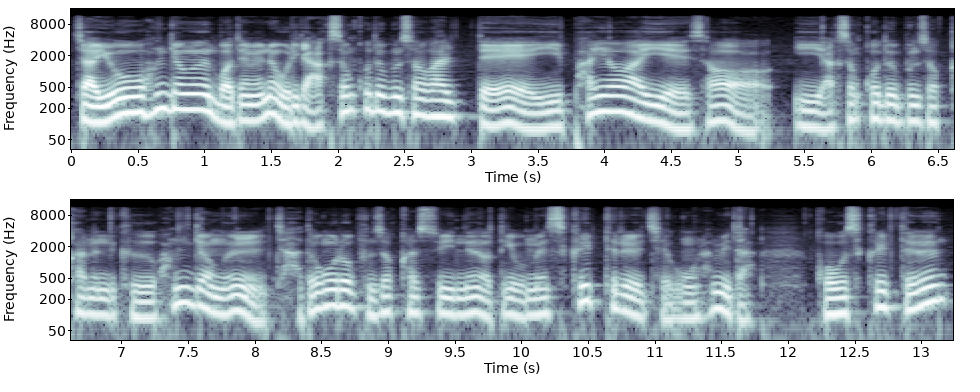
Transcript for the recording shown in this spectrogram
자, 요 환경은 뭐냐면은 우리가 악성 코드 분석할 때 이 FireEye에서 이 악성 코드 분석하는 그 환경을 자동으로 분석할 수 있는 어떻게 보면 스크립트를 제공을 합니다. 그 스크립트는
